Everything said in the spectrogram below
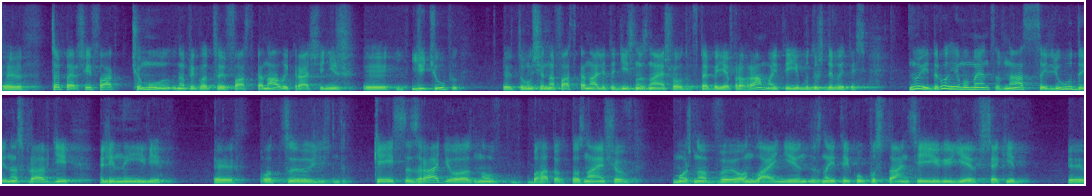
Е, Це перший факт. Чому, наприклад, фаст-канали краще, ніж е, YouTube, Е, тому що на фаст-каналі ти дійсно знаєш, що в тебе є програма, і ти її будеш дивитись. Ну і другий момент: в нас це люди насправді ліниві. Е, От е, кейс з радіо, ну багато хто знає, що можна в онлайні знайти купу станцій, є всякі е,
